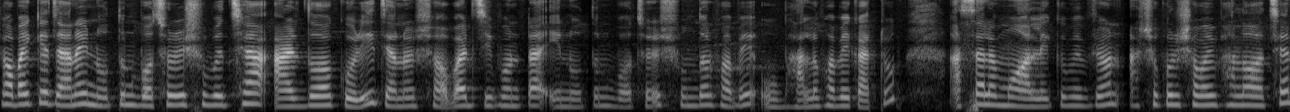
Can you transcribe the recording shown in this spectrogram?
সবাইকে জানাই নতুন বছরের শুভেচ্ছা। আর দোয়া করি যেন সবার জীবনটা এই নতুন বছরে সুন্দরভাবে ও ভালোভাবে কাটুক। আসসালামু আলাইকুম ইব্রান, আশা করি সবাই ভালো আছেন।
